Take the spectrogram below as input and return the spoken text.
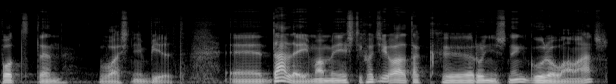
pod ten właśnie build. E, Dalej mamy, jeśli chodzi o atak e, runiczny, górołamacz,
